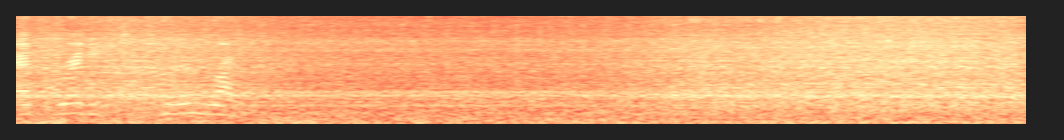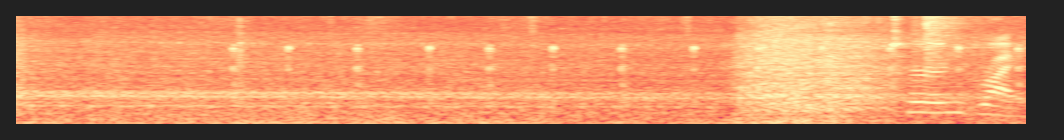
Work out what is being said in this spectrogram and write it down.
Get ready to turn right. Turn right.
